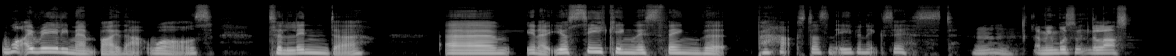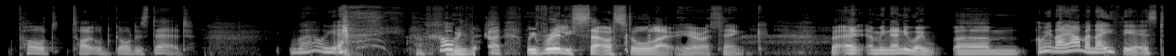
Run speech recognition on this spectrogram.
What I really meant by that was to Lynda, um, you know, you're seeking this thing that perhaps doesn't even exist. Mm. I mean, wasn't the last pod titled "God is Dead"? Well, yeah. I Well- mean, we're kind we've really set our stall out here, I think. But I mean, anyway, um, I mean, I am an atheist,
